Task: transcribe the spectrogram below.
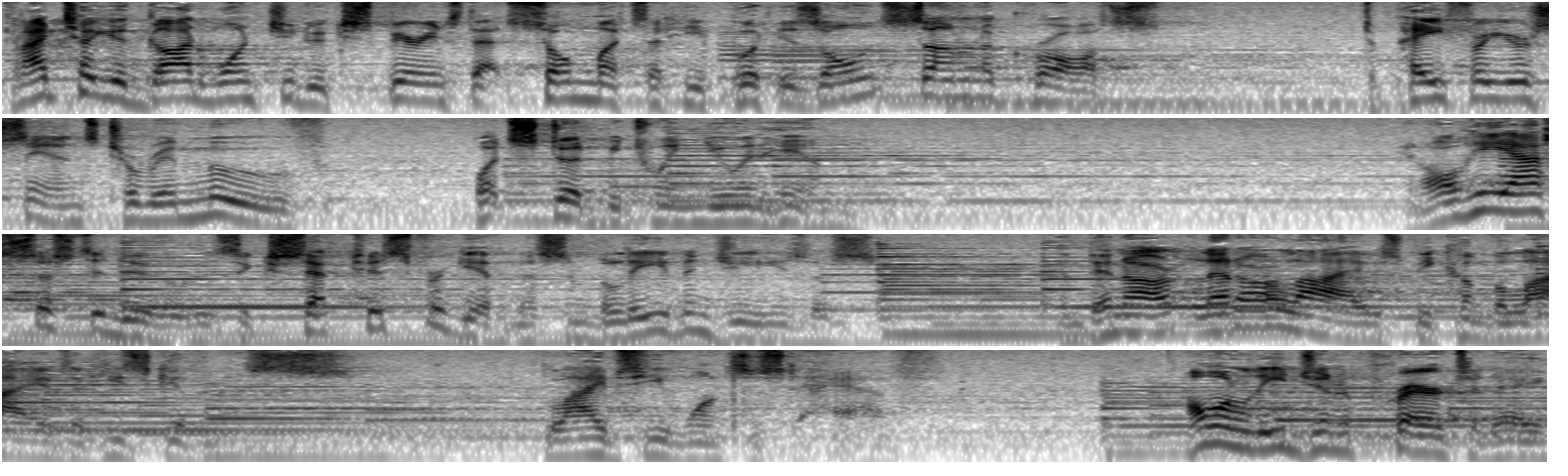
Can I tell you, God wants you to experience that so much that He put His own Son on a cross to pay for your sins, to remove what stood between you and Him. And all He asks us to do is accept His forgiveness and believe in Jesus, and then our, let our lives become the lives that He's given us lives He wants us to have. I want to lead you in a prayer today.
